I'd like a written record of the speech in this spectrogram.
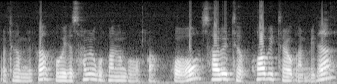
어떻게 합니까? baud에다 3을 곱하는 것 같고 4비트, quadbit라고 합니다.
